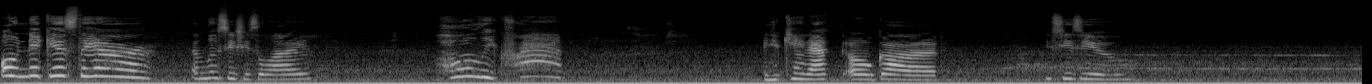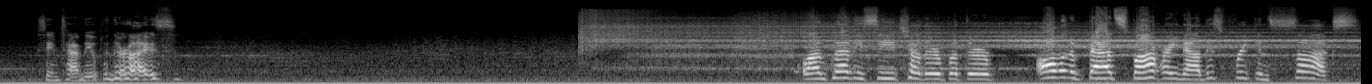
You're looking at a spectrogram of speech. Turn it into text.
Oh, Nick is there! And Lucy, she's alive. Holy crap! And you can't act. Oh god. He sees you. Same time they open their eyes. Well, I'm glad they see each other, but they're all in a bad spot right now. This freaking sucks.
